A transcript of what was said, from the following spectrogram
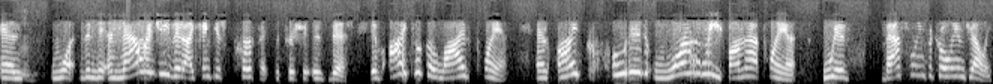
And mm-hmm. what the analogy that I think is perfect, Patricia, is this. If I took a live plant and I coated one leaf on that plant with Vaseline petroleum jelly,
